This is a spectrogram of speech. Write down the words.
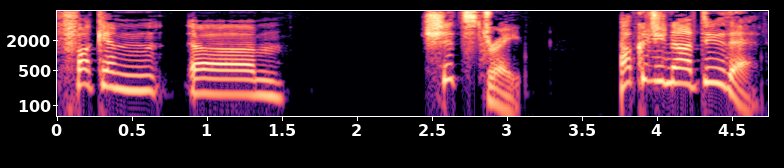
fucking um, shit straight. How could you not do that?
